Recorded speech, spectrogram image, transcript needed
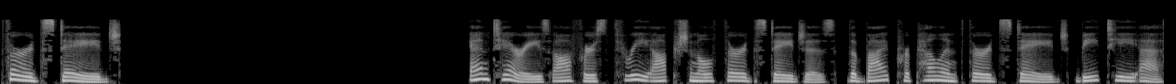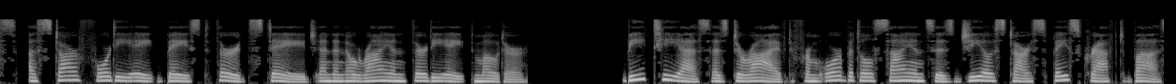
Third stage Antares offers three optional third stages, the bi-propellant third stage BTS, a Star 48-based third stage and an Orion 38 motor. BTS is derived from Orbital Sciences Geostar spacecraft bus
